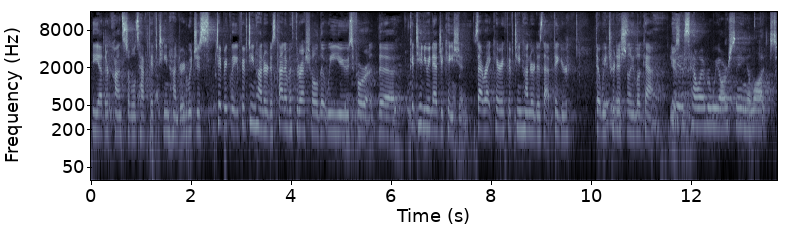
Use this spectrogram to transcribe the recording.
The other constables have 1,500, which is typically, 1,500 is kind of a threshold that we use for the continuing education. Is that right, Carrie? 1,500 is that figure that we traditionally look at? It is, however, we are seeing a lot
